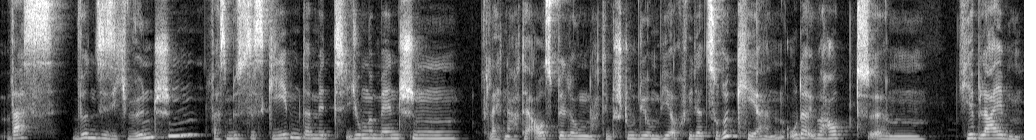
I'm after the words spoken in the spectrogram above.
was würden Sie sich wünschen? Was müsste es geben, damit junge Menschen vielleicht nach der Ausbildung, nach dem Studium hier auch wieder zurückkehren oder überhaupt ähm, hier bleiben?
